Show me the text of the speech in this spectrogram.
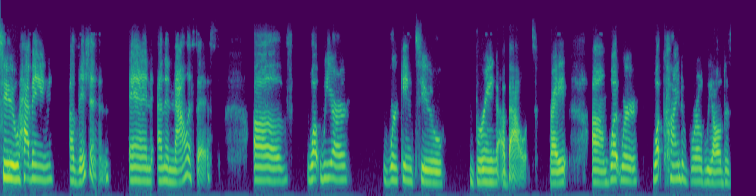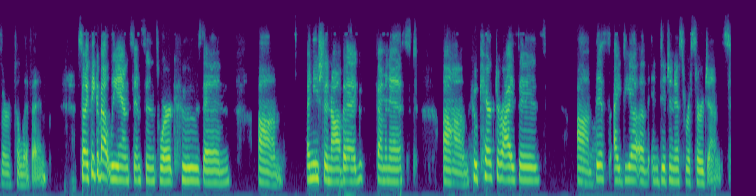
to having a vision and an analysis of what we are working to bring about, right? Um, what we're what kind of world we all deserve to live in. So I think about Leanne Simpson's work, who's an um, Anishinaabe feminist, um, who characterizes um, this idea of indigenous resurgence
